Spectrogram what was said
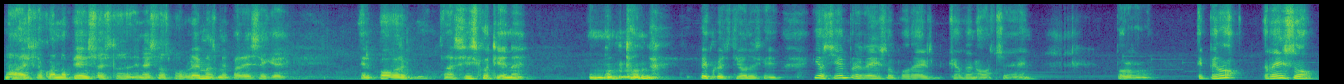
No, esto cuando pienso esto, en estos problemas me parece que el pobre Francisco tiene un montón de cuestiones que yo siempre rezo por él cada noche, ¿eh? Eh, pero rezo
